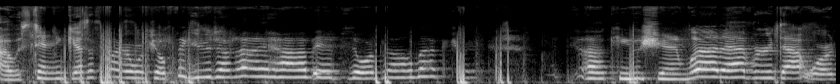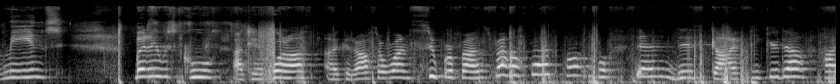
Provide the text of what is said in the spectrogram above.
I was standing at a fireworks show, figured out I have absorbed electric electrocution, whatever that word means. But it was cool. I could run off. I could also run super fast, as fast as possible. Then this guy figured out I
